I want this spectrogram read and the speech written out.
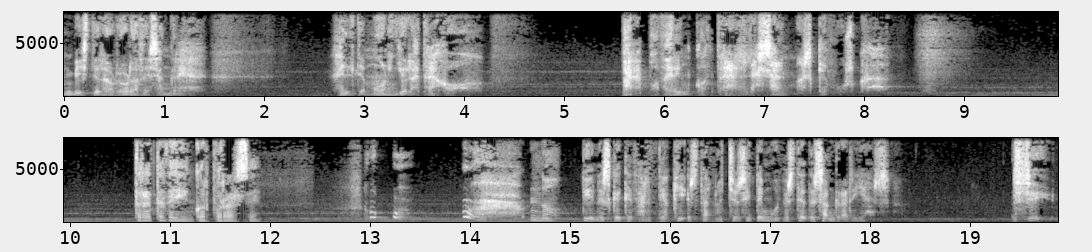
¿Viste la aurora de sangre? El demonio la trajo poder encontrar las almas que busca. Trata de incorporarse. No, tienes que quedarte aquí esta noche. Si te mueves te desangrarías. Sí.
